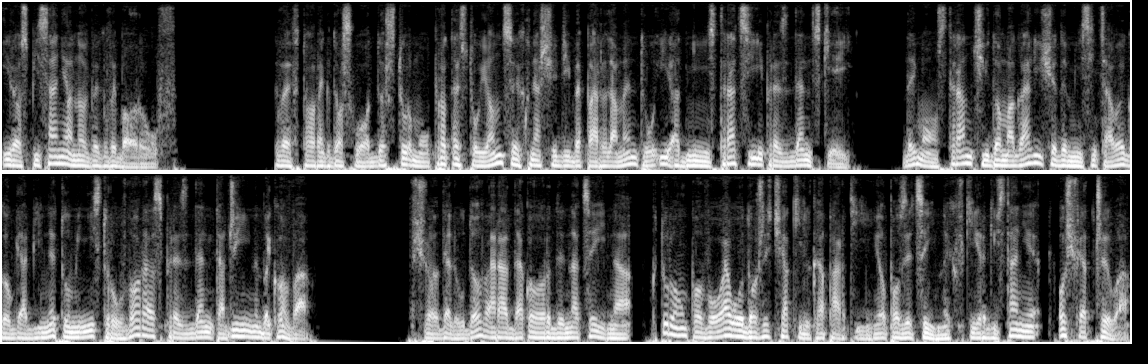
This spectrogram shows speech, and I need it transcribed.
i rozpisania nowych wyborów. We wtorek doszło do szturmu protestujących na siedzibę parlamentu i administracji prezydenckiej. Demonstranci domagali się dymisji całego gabinetu ministrów oraz prezydenta Dżinbekowa. W środę Ludowa Rada Koordynacyjna, którą powołało do życia kilka partii opozycyjnych w Kirgistanie, oświadczyła,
